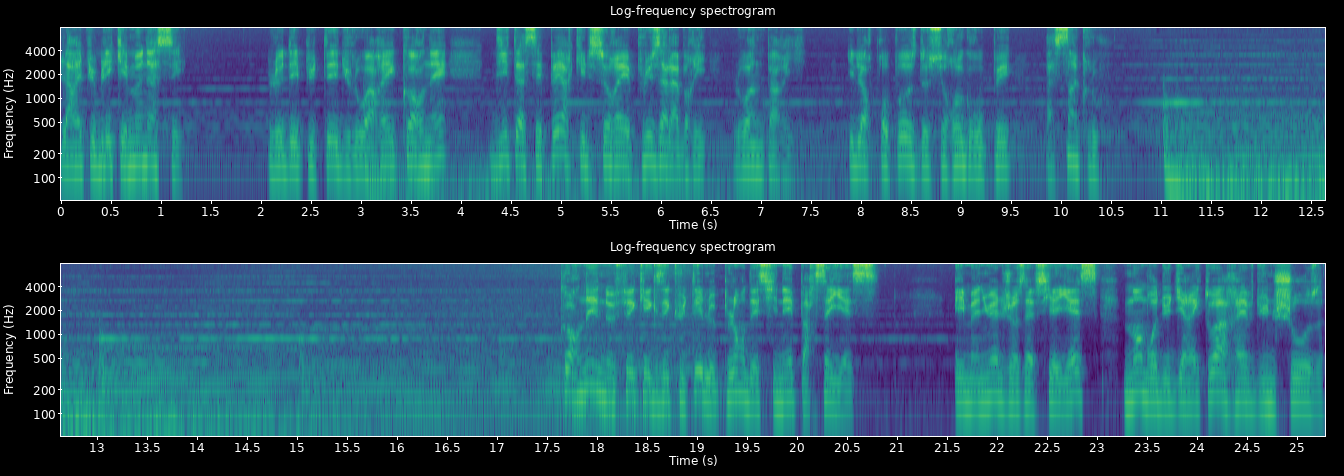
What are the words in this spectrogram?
La République est menacée. Le député du Loiret, Cornet, dit à ses pairs qu'il serait plus à l'abri, loin de Paris. Il leur propose de se regrouper à Saint-Cloud. Cornet ne fait qu'exécuter le plan dessiné par Seyès. Emmanuel Joseph Sieyès, membre du directoire, rêve d'une chose,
